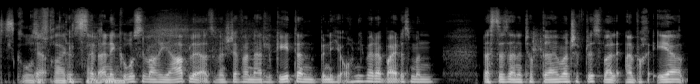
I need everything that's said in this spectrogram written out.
das große ja, Fragezeichen. Das ist halt eine große Variable. Also wenn Stefan Neidl geht, dann bin ich auch nicht mehr dabei, dass man, dass das eine Top-3-Mannschaft ist, weil einfach er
